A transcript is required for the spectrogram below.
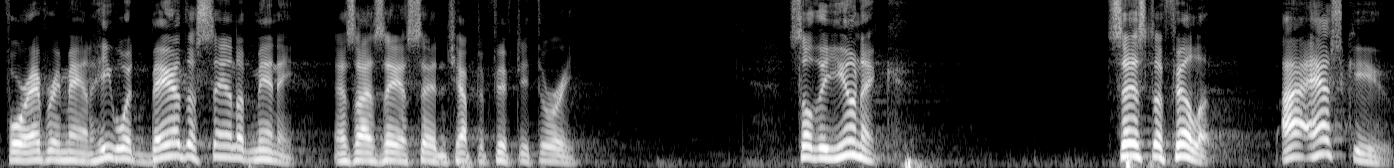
for every man. He would bear the sin of many, as Isaiah said in chapter 53. So the eunuch says to Philip, I ask you,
